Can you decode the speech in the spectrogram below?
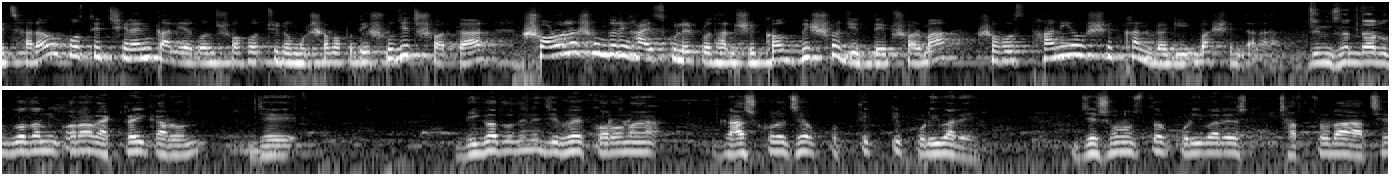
এছাড়াও উপস্থিত ছিলেন কালিয়াগঞ্জ শহর তৃণমূল সভাপতি সুজিত সরকার, সরলা সুন্দরী হাই স্কুলের প্রধান শিক্ষক বিশ্বজিৎ দেব শর্মা সহ স্থানীয় শিক্ষানুরাগী বাসিন্দারা। সেন্টার উদ্বোধন করার একটাই কারণ যে বিগত দিনে যেভাবে করোনা গ্রাস করেছে প্রত্যেকটি পরিবারে, যে সমস্ত পরিবারের ছাত্ররা আছে,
